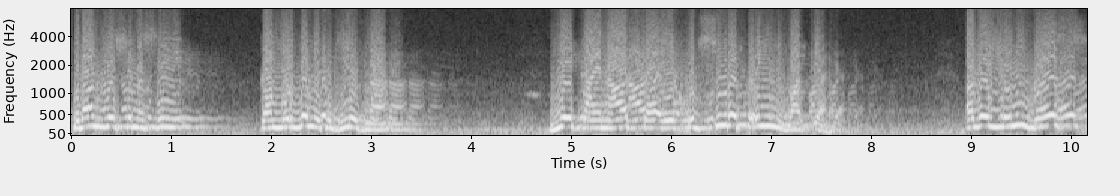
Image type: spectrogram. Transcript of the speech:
خدا یسو مسیح کا مردوں میں جی اٹھنا یہ کائنات کا ایک خوبصورت ترین واقعہ ہے۔ اگر یونیورس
